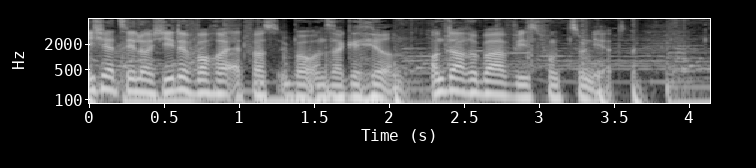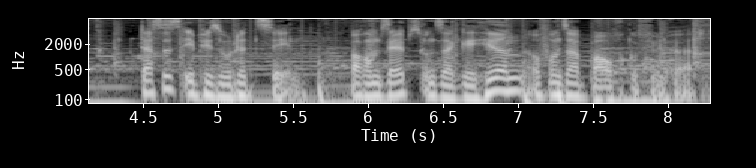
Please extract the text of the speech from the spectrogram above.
Ich erzähle euch jede Woche etwas über unser Gehirn und darüber, wie es funktioniert. Das ist Episode 10, warum selbst unser Gehirn auf unser Bauchgefühl hört.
